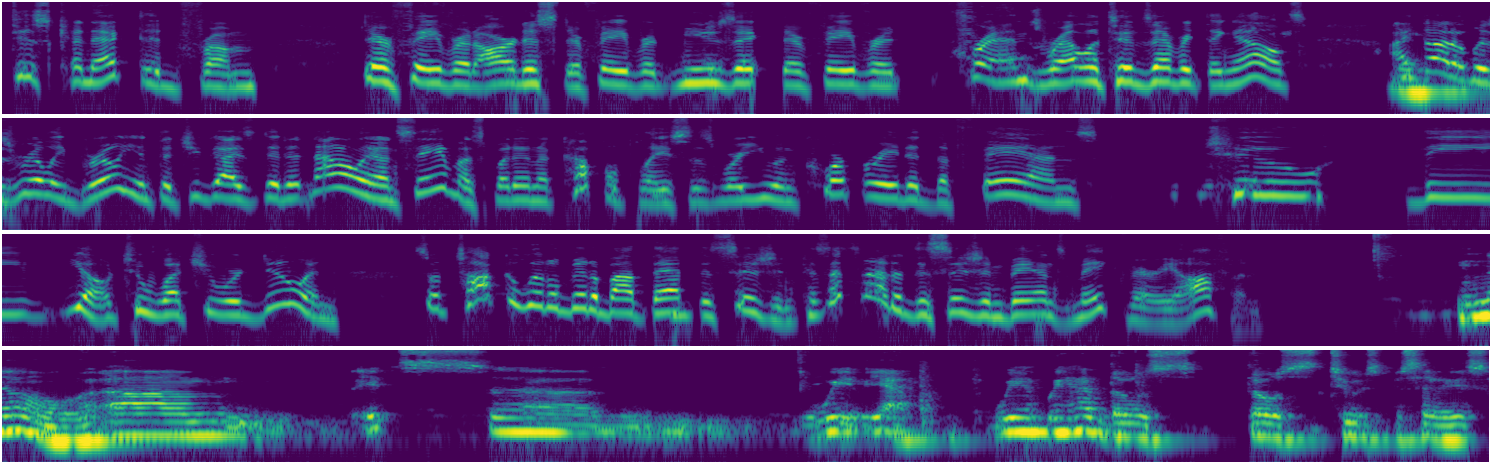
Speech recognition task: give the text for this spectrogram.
disconnected from their favorite artists, their favorite music, their favorite friends, relatives, everything else. I thought it was mm-hmm. really brilliant that you guys did it not only on Save Us, but in a couple places where you incorporated the fans to the, you know, to what you were doing. So, talk a little bit about that decision because that's not a decision bands make very often. No, um, it's uh, we yeah we we had those those two specific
